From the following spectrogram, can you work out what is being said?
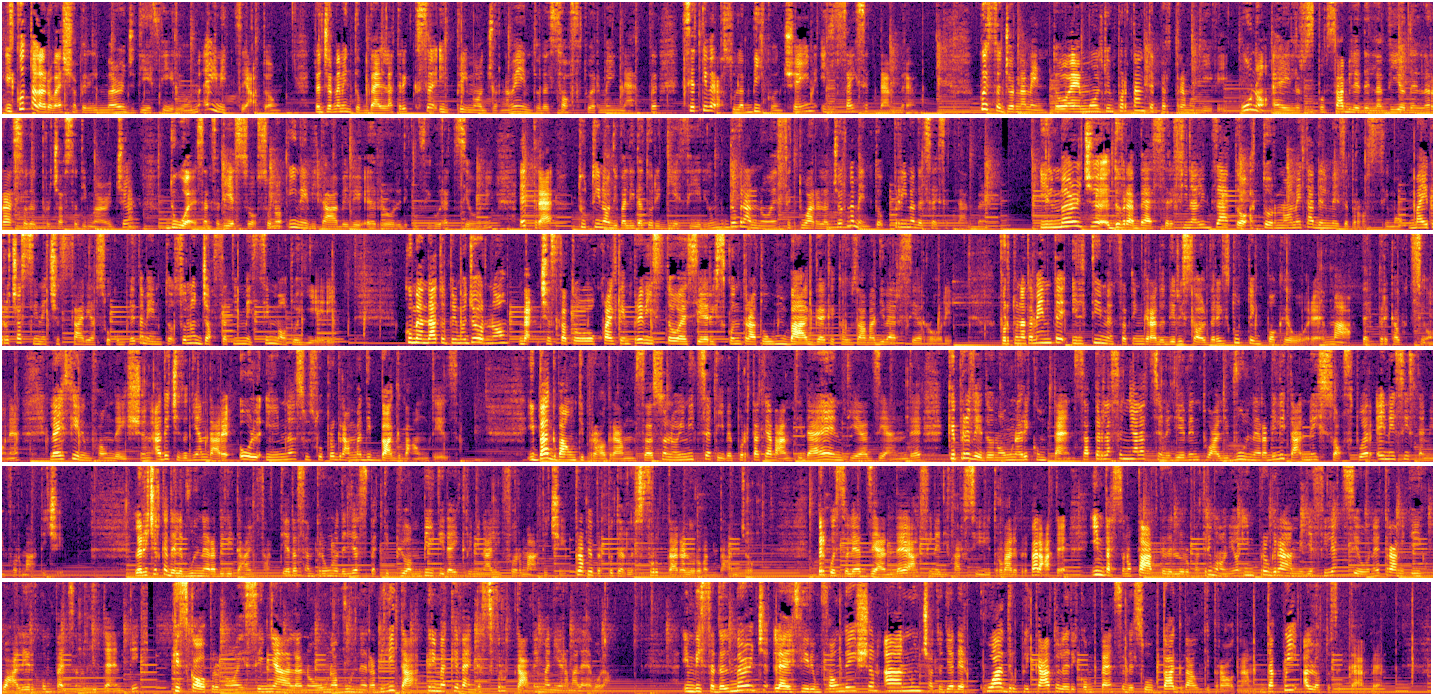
Il conto alla rovescia per il merge di Ethereum è iniziato. L'aggiornamento Bellatrix, il primo aggiornamento del software mainnet, si attiverà sulla Beacon Chain il 6 settembre. Questo aggiornamento è molto importante per tre motivi. Uno è il responsabile dell'avvio del resto del processo di merge, due, senza di esso sono inevitabili errori di configurazioni e tre, tutti i nodi validatori di Ethereum dovranno effettuare l'aggiornamento prima del 6 settembre. Il merge dovrebbe essere finalizzato attorno a metà del mese prossimo, ma i processi necessari al suo completamento sono già stati messi in moto ieri. Come è andato il primo giorno? Beh, c'è stato qualche imprevisto e si è riscontrato un bug che causava diversi errori. Fortunatamente il team è stato in grado di risolvere il tutto in poche ore, ma per precauzione la Ethereum Foundation ha deciso di andare all in sul suo programma di bug bounties. I Bug Bounty Programs sono iniziative portate avanti da enti e aziende che prevedono una ricompensa per la segnalazione di eventuali vulnerabilità nei software e nei sistemi informatici. La ricerca delle vulnerabilità, infatti, è da sempre uno degli aspetti più ambiti dai criminali informatici, proprio per poterle sfruttare a loro vantaggio. Per questo le aziende, al fine di farsi trovare preparate, investono parte del loro patrimonio in programmi di affiliazione tramite i quali ricompensano gli utenti che scoprono e segnalano una vulnerabilità prima che venga sfruttata in maniera malevola. In vista del merge, la Ethereum Foundation ha annunciato di aver quadruplicato le ricompense del suo Bug Bounty Program da qui all'8 settembre.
